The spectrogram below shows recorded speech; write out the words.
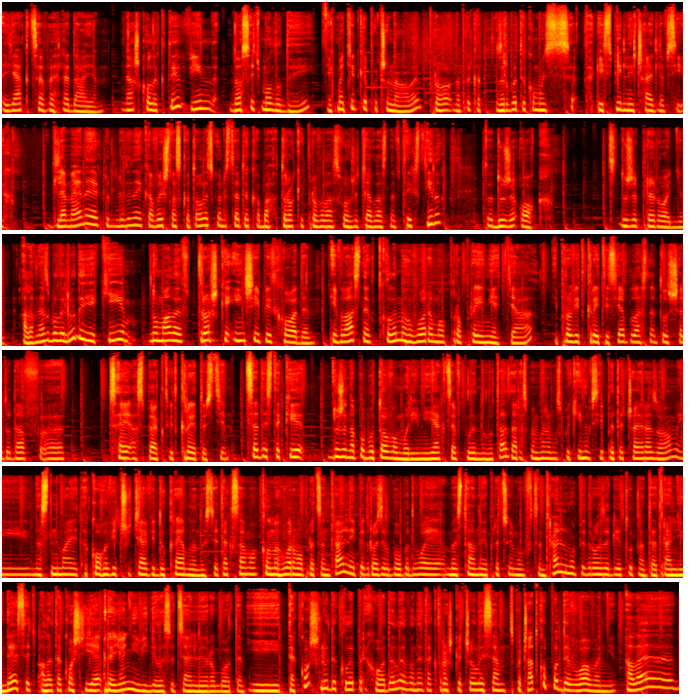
як це виглядає. Наш колектив він досить молодий. Як ми тільки починали про, наприклад, зробити комусь такий спільний чай для всіх. Для мене, як людина, яка вийшла з католицького університету, яка багато років провела свого життя власне в тих стінах, то дуже ок. Це дуже природньо. Але в нас були люди, які ну мали трошки інші підходи. І, власне, коли ми говоримо про прийняття і про відкритість, я б власне тут ще додав е, цей аспект відкритості. Це десь таки дуже на побутовому рівні, як це вплинуло. Та зараз ми можемо спокійно всі пити чай разом, і нас немає такого відчуття відокремленості. Так само, коли ми говоримо про центральний підрозділ, бо обидвоє ми станою працюємо в центральному підрозділі, тут на театральній 10, але також є районні відділи соціальної роботи. І також люди, коли приходили, вони так трошки чулися спочатку подивовані, але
